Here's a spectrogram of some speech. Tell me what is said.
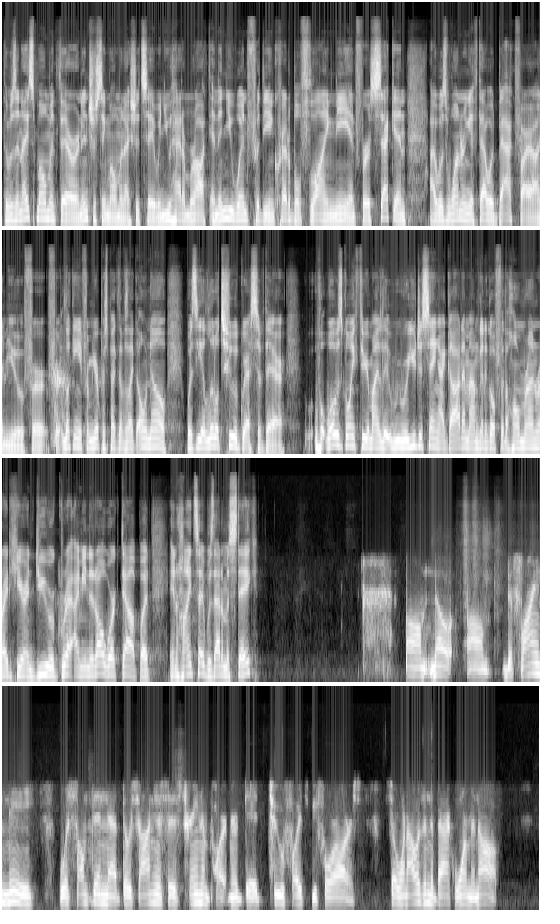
There was a nice moment there, or an interesting moment, I should say, when you had him rocked, and then you went for the incredible flying knee. And for a second, I was wondering if that would backfire on you. For, for looking at it from your perspective, I was like, oh no, was he a little too aggressive there? What was going through your mind? Were you just saying, I got him, I'm going to go for the home run right here? And do you regret? I mean, it all worked out, but in hindsight, was that a mistake? Um, no, um, the flying knee was something that Dos Anjos' training partner did two fights before ours. So when I was in the back warming up,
